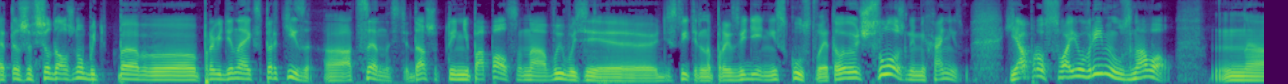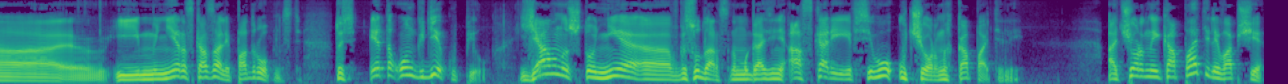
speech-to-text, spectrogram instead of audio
это же все должно быть э, проведена экспертиза э, о ценности, да, чтобы ты не попался на вывозе действительно произведения искусства. Это очень сложный механизм. Я просто свое время узнавал, и мне рассказали подробности. То есть это он где купил? Явно, что не в государственном магазине, а скорее всего у черных копателей. А черные копатели вообще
